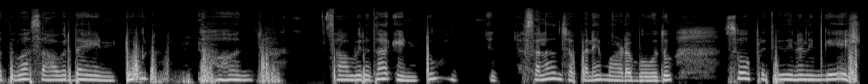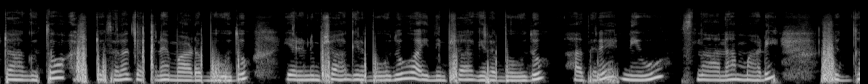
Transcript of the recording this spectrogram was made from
ಅಥವಾ ಸಾವಿರದ ಎಂಟು ಸಾವಿರದ ಎಂಟು ಸಲ ಜಪನೆ ಮಾಡಬಹುದು. ಸೊ ಪ್ರತಿದಿನ ನಿಮಗೆ ಎಷ್ಟಾಗುತ್ತೋ ಅಷ್ಟು ಸಲ ಜಪನೆ ಮಾಡಬಹುದು. ಎರಡು ನಿಮಿಷ ಆಗಿರಬಹುದು, ಐದು ನಿಮಿಷ ಆಗಿರಬಹುದು. ಆದರೆ ನೀವು ಸ್ನಾನ ಮಾಡಿ, ಶುದ್ಧ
